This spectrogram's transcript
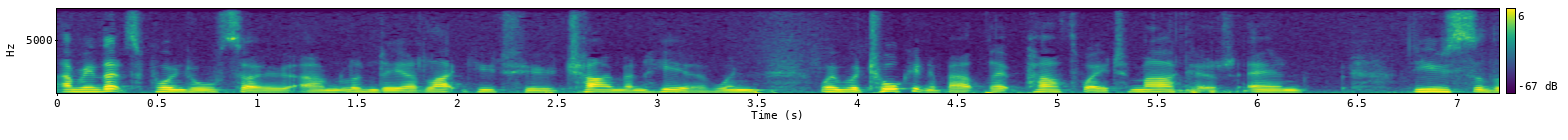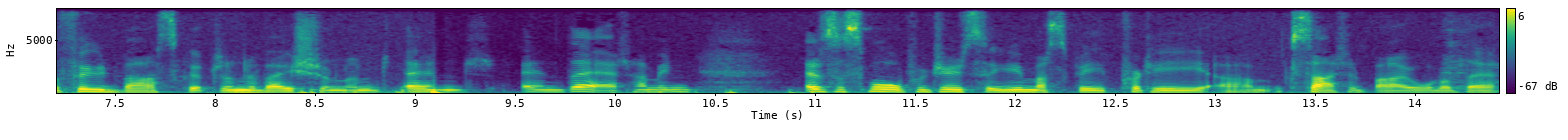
I mean, that's a point also, um, Lindy, I'd like you to chime in here when, when we're talking about that pathway to market and the use of the food basket innovation and, and, and that. I mean, as a small producer, you must be pretty um, excited by all of that.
